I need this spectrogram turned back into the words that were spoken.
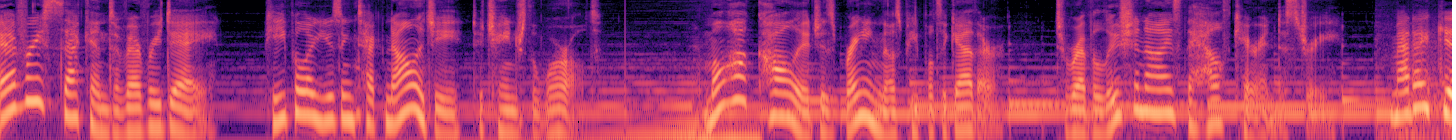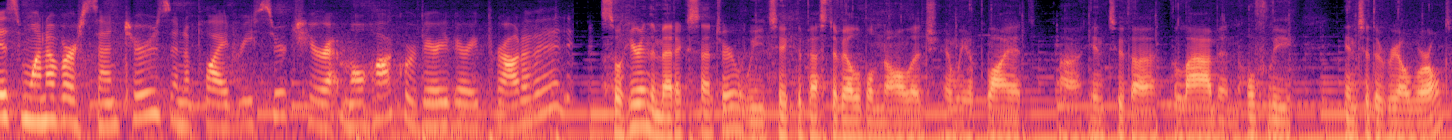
Every second of every day, people are using technology to change the world. Mohawk College is bringing those people together to revolutionize the healthcare industry. MEDIC is one of our centers in applied research here at Mohawk. We're very, very proud of it. So here in the MEDIC Center, we take the best available knowledge and we apply it uh, into the, the lab and hopefully into the real world.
